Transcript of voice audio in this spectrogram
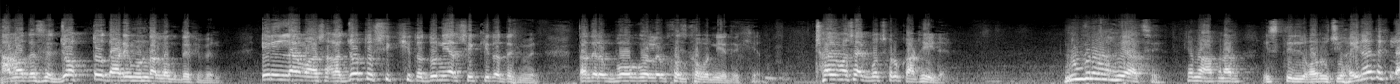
আমাদের দেশে যত দাড়ি মুন্ডা লোক দেখবেন, ইল্লা মাশাআল্লাহ, যত শিক্ষিত, দুনিয়ার শিক্ষিত দেখবেন, তাদের বগলের খোঁজ খবর নিয়ে দেখিয়েন। ছয় মাস এক বছর কাটেই না। নোংরা হয়ে আছে। কেন আপনার স্ত্রীর অরুচি হয় না দেখলে?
